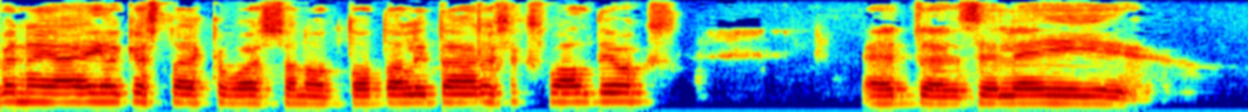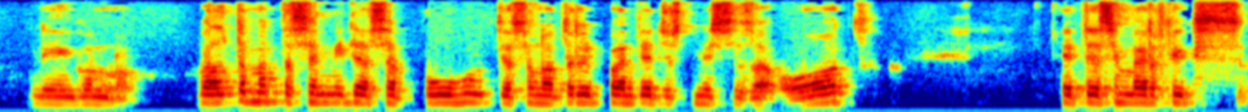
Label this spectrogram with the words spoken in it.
Venäjä ei oikeastaan ehkä voi sanoa totalitaariseksi valtioksi. Että siellä ei niin kuin, välttämättä se, mitä sä puhut ja sanot, riippuen tietysti missä sä oot. Et esimerkiksi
